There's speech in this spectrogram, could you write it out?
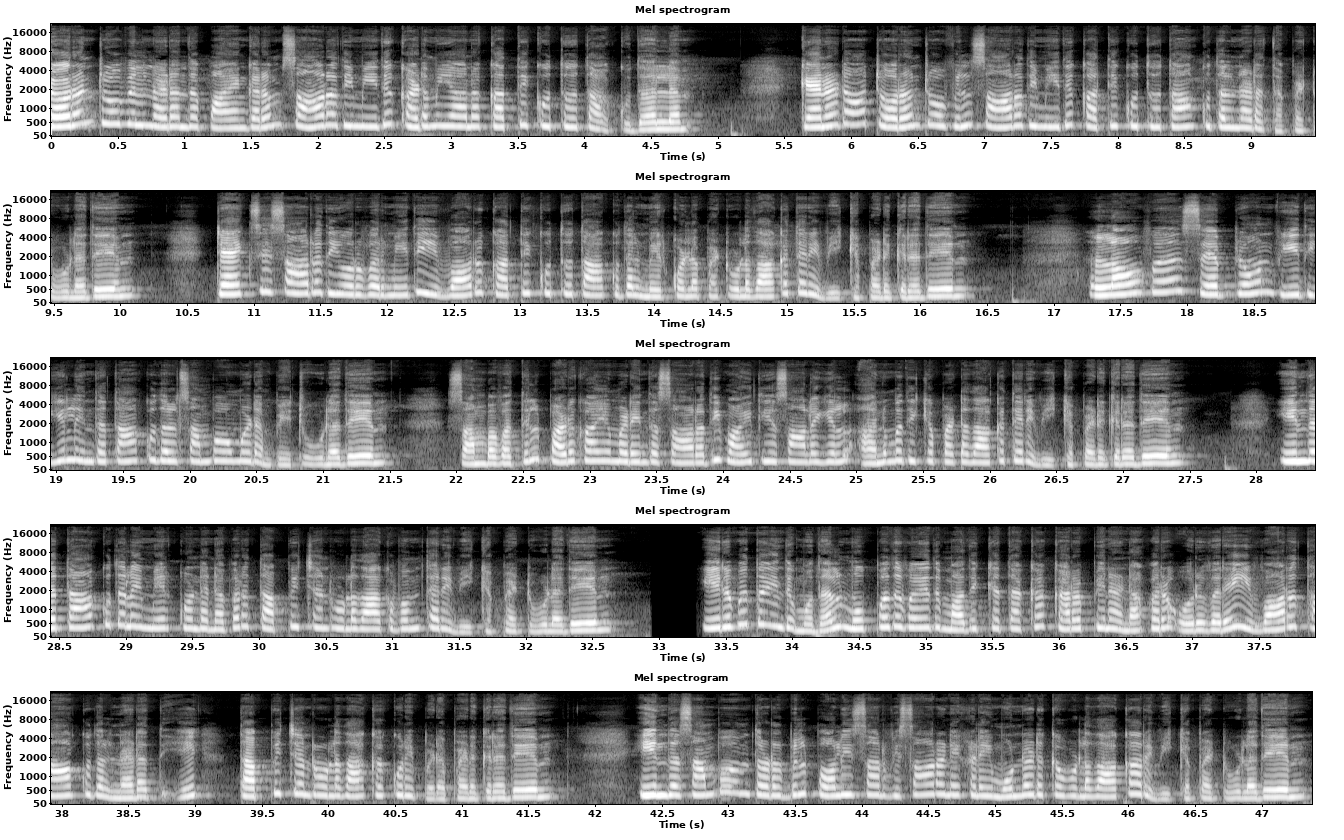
டொரண்டோவில் நடந்த பயங்கரம் சாரதி மீது கடுமையான கத்திக்குத்து தாக்குதல். கனடா டொரண்டோவில் சாரதி மீது கத்திக்குத்து தாக்குதல் நடத்தப்பட்டுள்ளது. டாக்ஸி சாரதி ஒருவர் மீது இவ்வாறு கத்திக்குத்து தாக்குதல் மேற்கொள்ளப்பட்டுள்ளதாக தெரிவிக்கப்படுகிறது. லோவர் செப்ரோன் வீதியில் இந்த தாக்குதல் சம்பவம் இடம்பெற்றுள்ளது. சம்பவத்தில் படுகாயமடைந்த சாரதி வைத்தியசாலையில் அனுமதிக்கப்பட்டதாக தெரிவிக்கப்படுகிறது. இந்த தாக்குதலை மேற்கொண்ட நபர் தப்பிச் சென்றுள்ளதாகவும் தெரிவிக்கப்பட்டுள்ளது. இருபத்தைந்து முதல் முப்பது வயது மதிக்கத்தக்க கருப்பின நபர் ஒருவரை இவ்வாறு தாக்குதல் நடத்தி தப்பிச் சென்றுள்ளதாக குறிப்பிடப்படுகிறது. இந்த சம்பவம் தொடர்பில் போலீசார் விசாரணைகளை முன்னெடுக்க உள்ளதாக அறிவிக்கப்பட்டுள்ளது.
